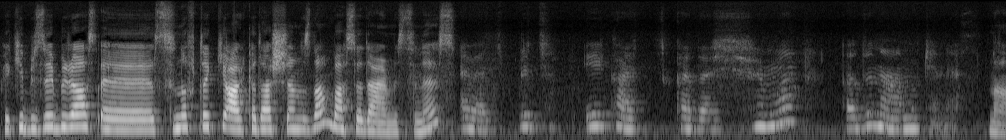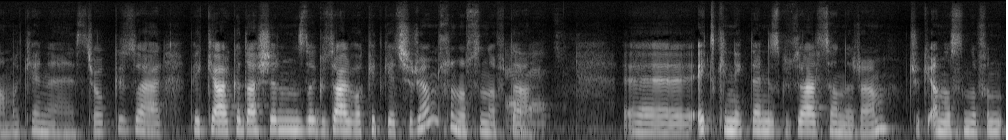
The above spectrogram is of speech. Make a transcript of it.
Peki bize biraz eee, sınıftaki arkadaşlarınızdan bahseder misiniz? Evet, bir ilk arkadaşımın adı Namık Enes. Namık Enes, çok güzel. Peki arkadaşlarınızla güzel vakit geçiriyor musunuz sınıfta? Evet. Ee, etkinlikleriniz güzel sanırım. Çünkü ana sınıfın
